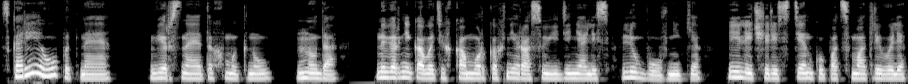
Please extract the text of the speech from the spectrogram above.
«Скорее опытная!» — Верс на это хмыкнул. «Ну да, наверняка в этих коморках не раз уединялись любовники или через стенку подсматривали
